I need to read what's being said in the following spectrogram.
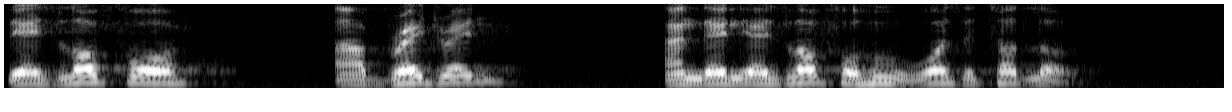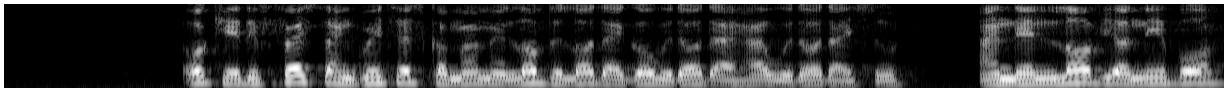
There is love for our brethren, and then there is love for who? What's the third love? Okay, the first and greatest commandment love the Lord thy God with all thy heart, with all thy soul, and then love your neighbor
